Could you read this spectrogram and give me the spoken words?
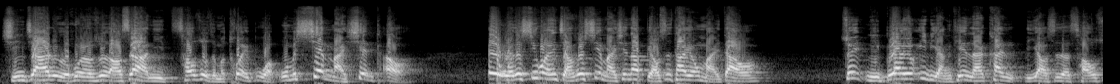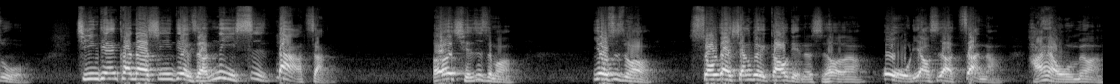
新加入的会员说：“老师啊，你操作怎么退步啊？”我们现买现套。哎，我的新会员讲说现买现套，表示他有买到哦。所以你不要用一两天来看李老师的操作。今天看到新兴电子逆势大涨，而且是什么？又是什么？收在相对高点的时候呢？哦，李老师啊，赞啊！还好我们啊，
